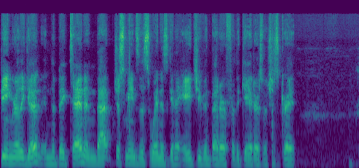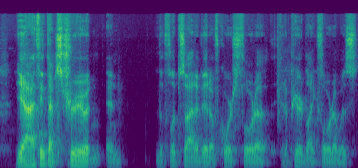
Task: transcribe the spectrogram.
being really good in the Big Ten. And that just means this win is going to age even better for the Gators, which is great. Yeah, I think that's true. And, and the flip side of it, of course, Florida, it appeared like Florida was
